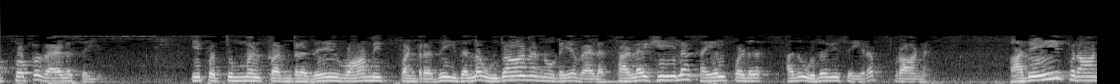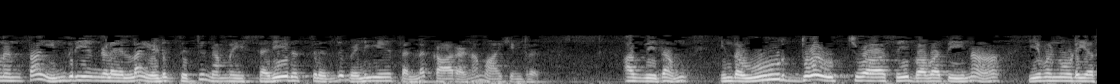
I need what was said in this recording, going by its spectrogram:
அப்பப்ப வேலை செய்யும். இப்ப தும்மல் பண்றது வாமிட் பண்றது இதெல்லாம் உதானனுடைய வேலை. தலைகீழ செயல்பட அது உதவி செய்யற பிராணன். அதே பிராணன் தான் இந்திரியங்களை எல்லாம் எடுத்துட்டு நம்மை சரீரத்திலிருந்து வெளியே தள்ள காரணம் ஆகின்றது. அவ்விதம் இந்த ஊர்துவ உச்சுவாசி பவதினா இவனுடைய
